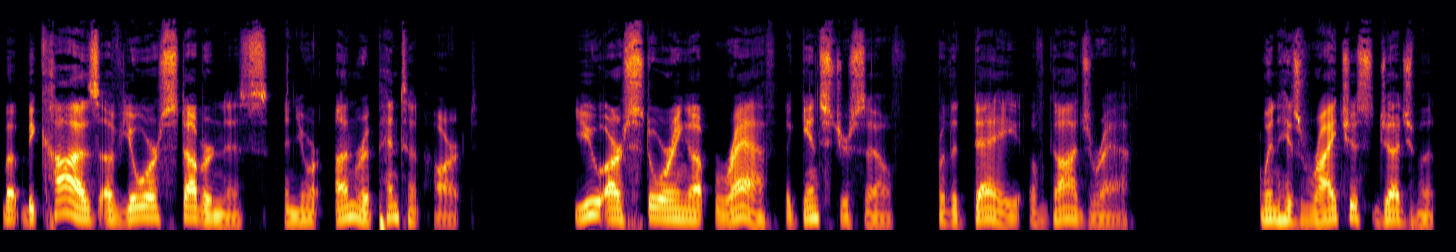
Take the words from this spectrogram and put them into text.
But because of your stubbornness and your unrepentant heart, you are storing up wrath against yourself for the day of God's wrath, when his righteous judgment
